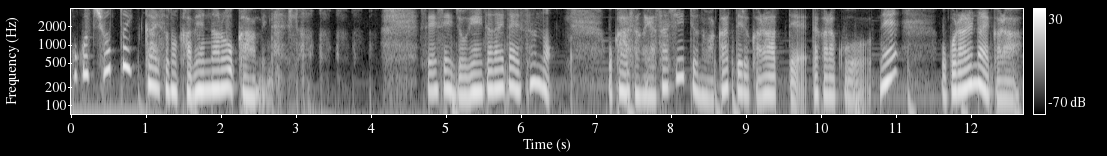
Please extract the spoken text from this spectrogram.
ここちょっと一回その壁になろうか」みたいな。先生に助言いただいたりすんの。お母さんが優しいっていうの分かってるからって。だからこうね怒られないから。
